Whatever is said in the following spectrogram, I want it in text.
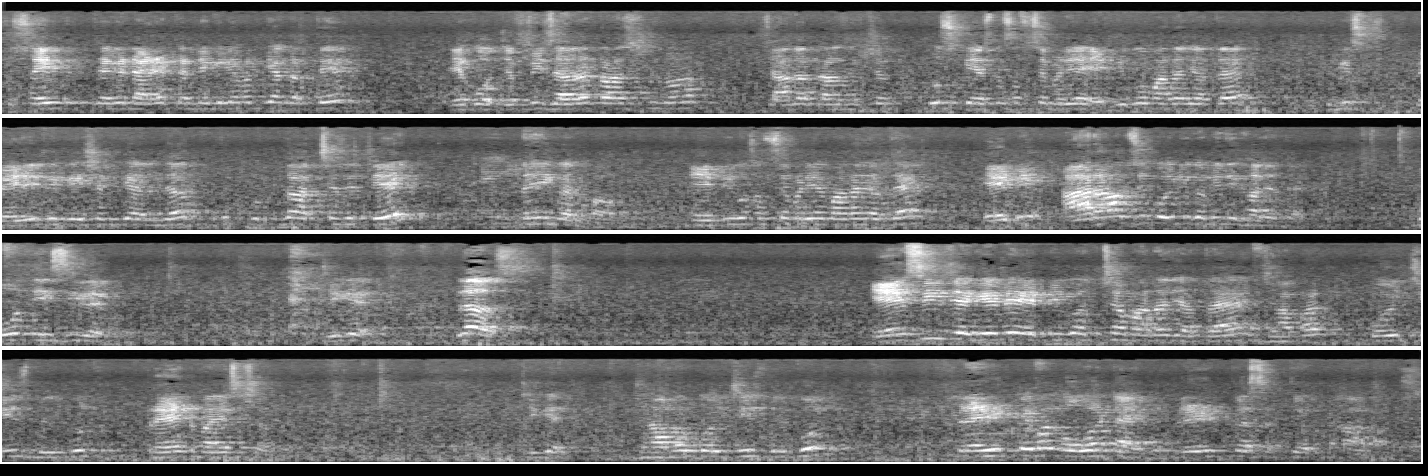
तो सही जगह डायरेक्ट करने के लिए अपन क्या करते हैं? देखो जब भी ज़्यादा ट्रांजेक्शन हो ना ज़्यादा ट्रांजेक्शन उस केस में सबसे बढ़िया एपी को माना जाता है क्योंकि वेरिफिकेशन के अंदर तुम उतना अच्छे से चेक नहीं। कर पाओ। एपी को सबसे बढ़िया माना जाता है। एपी आराम से कोई भी कभी दिखा देता है। बहुत ईजी वे ठीक है? प्लस ऐसी जगह पे एपी को अच्छा माना जाता है जहाँ पर कोई चीज़ बिल्कुल ट्रेंड वाइज चल रही ठीक है? जहाँ पर कोई चीज़ बिल्कुल क्रेडिटेबल ओवर टाइम प्रेडिक्ट कर सकते हो अपना आराम से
